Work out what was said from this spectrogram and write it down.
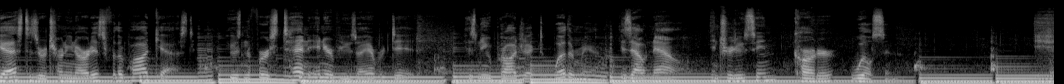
Guest is a returning artist for the podcast. He was in the first 10 interviews I ever did. His new project, Weatherman, is out now. Introducing Carter Wilson. Yeah,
